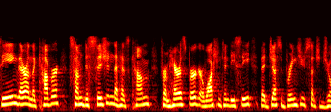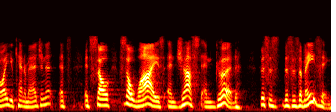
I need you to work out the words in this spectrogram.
seeing there on the cover some decision that has come from Harrisburg or Washington, D.C., that just brings you such joy you can't imagine it? It's, it's so, so wise and just and good. This is, this is amazing.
